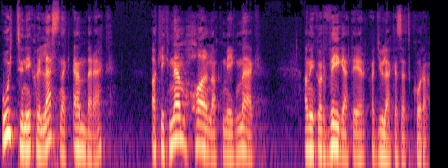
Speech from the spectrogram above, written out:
Úgy tűnik, hogy lesznek emberek, akik nem halnak még meg, amikor véget ér a gyülekezet kora.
